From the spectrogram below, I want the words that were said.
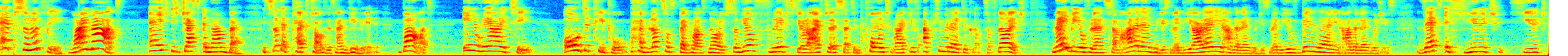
Absolutely. Why not? Age is just a number. It's not a pep talk that I'm giving. But in reality, older people have lots of background knowledge. So you've lived your life to a certain point, right? You've accumulated lots of knowledge. Maybe you've learned some other languages, maybe you are learning other languages, maybe you've been learning other languages. That's a huge, huge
